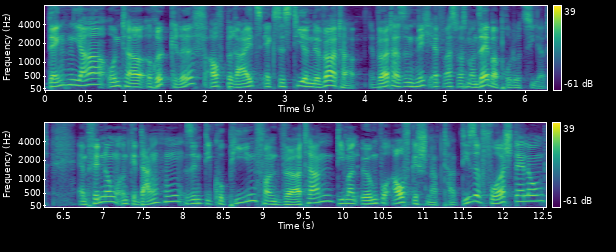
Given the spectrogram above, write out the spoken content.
denken ja unter Rückgriff auf bereits existierende Wörter. Wörter sind nicht etwas, was man selber produziert. Empfindungen und Gedanken sind die Kopien von Wörtern, die man irgendwo aufgeschnappt hat. Diese Vorstellung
